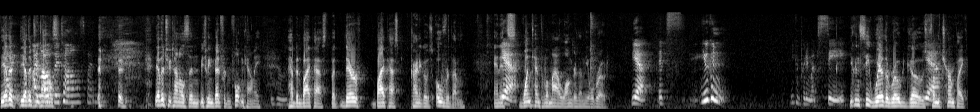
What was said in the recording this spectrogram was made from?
The other, I- the other two I tunnels. love the tunnels. By the. The other two tunnels in between Bedford and Fulton County Mm-hmm. have been bypassed, but their bypass kind of goes over them, and it's Yeah. one tenth of a mile longer than the old road. Yeah, it's you can you can pretty much see. You can see where the road goes from the turnpike,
